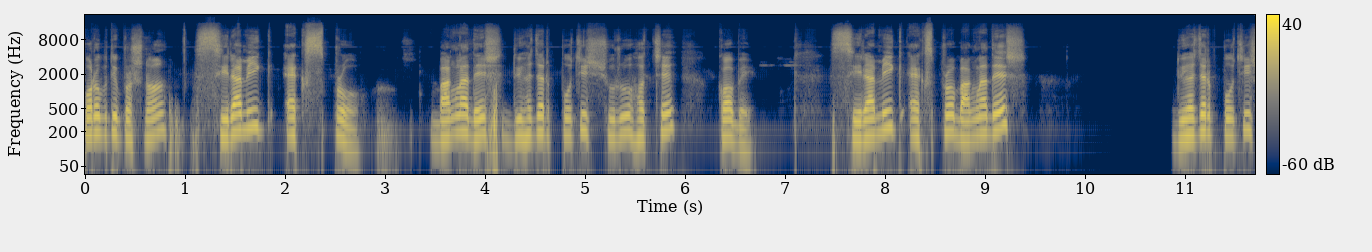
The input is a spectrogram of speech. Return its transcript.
পরবর্তী প্রশ্ন, সিরামিক এক্সপ্রো বাংলাদেশ দুই হাজার পঁচিশ শুরু হচ্ছে কবে? সিরামিক এক্সপ্রো বাংলাদেশ দুই হাজার পঁচিশ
